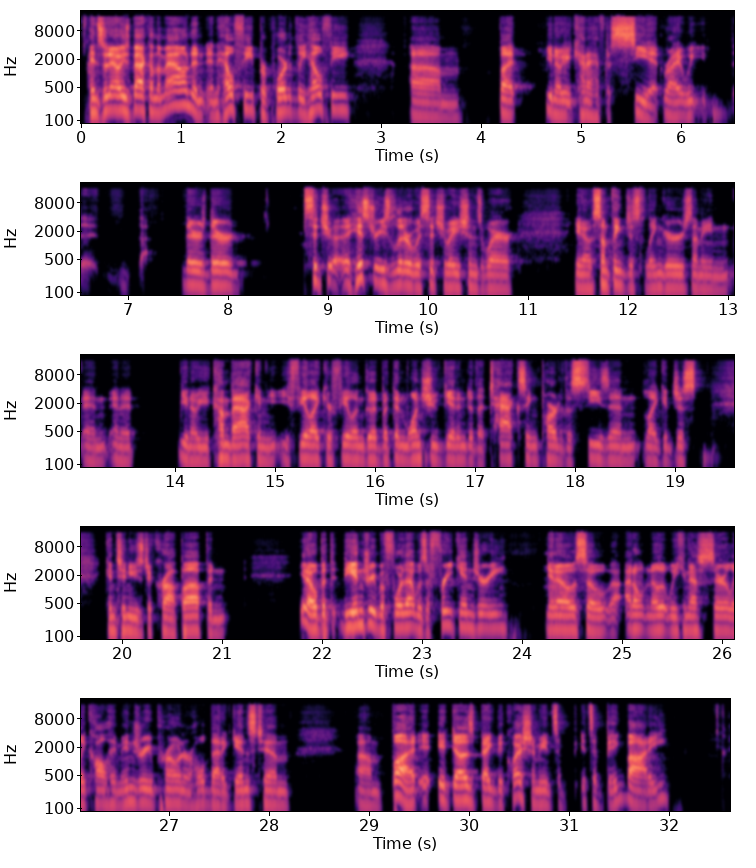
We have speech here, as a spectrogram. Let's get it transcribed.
And so now he's back on the mound and, and healthy, purportedly healthy. Um, but you know, you kind of have to see it, right? We there's there situ histories litter with situations where you know something just lingers. I mean, and and it you know you come back and you feel like you're feeling good but then once you get into the taxing part of the season like it just continues to crop up and you know but the injury before that was a freak injury You know, so I don't know that we can necessarily call him injury prone or hold that against him. Um, but it, it does beg the question. I mean, it's a it's a big body,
